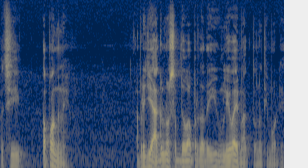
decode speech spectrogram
પછી અપંગને. આપણે જે આગળનો શબ્દ વાપરતા હતા એ હું લેવાય માગતો નથી મોટે.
